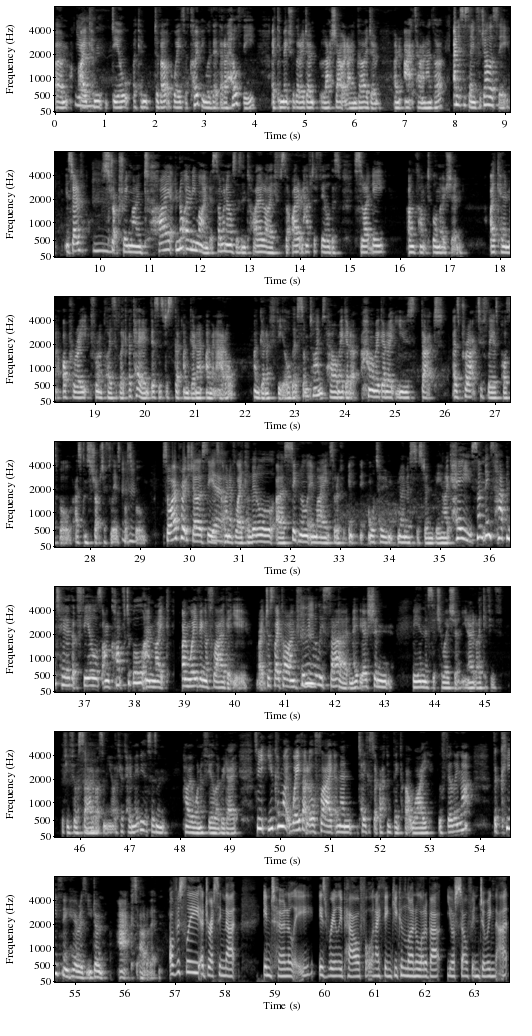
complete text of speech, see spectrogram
um, I can deal. I can develop ways of coping with it that are healthy. I can make sure that I don't lash out in anger. I don't. I don't act out in anger. And it's the same for jealousy. Instead of structuring my entire, not only mine, but someone else's entire life, so I don't have to feel this slightly uncomfortable emotion, I can operate from a place of like, okay, this is just, I'm gonna, I'm an adult. I'm gonna feel this sometimes. How am I gonna, how am I gonna use that as proactively as possible, as constructively as mm-hmm. possible? So I approach jealousy Yeah. as kind of like a little uh, signal in my sort of autonomous system being like, hey, something's happened here that feels uncomfortable and like I'm waving a flag at you, right? Just like, oh, I'm feeling mm-hmm. really sad. Maybe I shouldn't be in this situation. You know, like if you've, if you feel sad mm-hmm. about something, you're like, okay, maybe this isn't how I want to feel every day. So you, can like wave that little flag and then take a step back and think about why you're feeling that. The key thing here is you don't act out of it. obviously addressing that internally is really powerful and i think you can learn a lot about yourself in doing that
